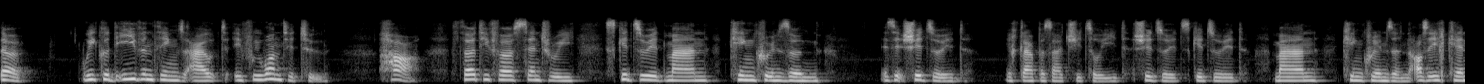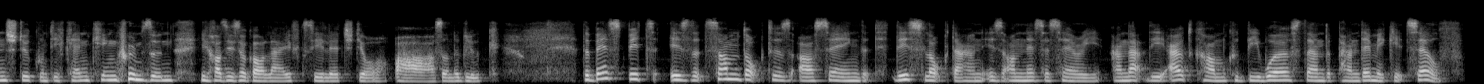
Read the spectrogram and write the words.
uh, we could even things out if we wanted to. Ha! 31st century schizoid man, King Crimson. Is it schizoid? Ich glaube, er sagt schizoid. Schizoid, schizoid. Man, King Crimson. Also ich kenne das Stück und ich kenne King Crimson. Ich habe sie sogar live gesehen letztes Jahr. Ah, so ein Glück. The best bit is that some doctors are saying that this lockdown is unnecessary and that the outcome could be worse than the pandemic itself.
